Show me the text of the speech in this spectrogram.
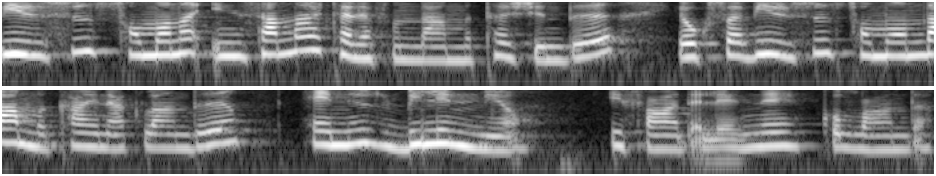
virüsün somona insanlar tarafından mı taşındığı yoksa virüsün somondan mı kaynaklandığı henüz bilinmiyor ifadelerini kullandı.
